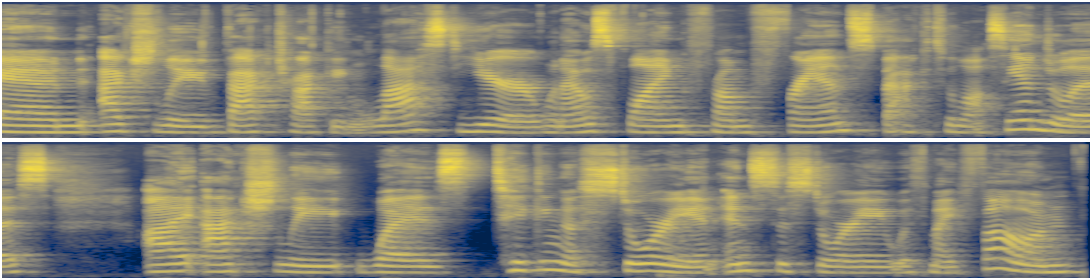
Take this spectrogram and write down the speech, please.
And actually, backtracking last year when I was flying from France back to Los Angeles, I actually was taking a story, an Insta story with my phone.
